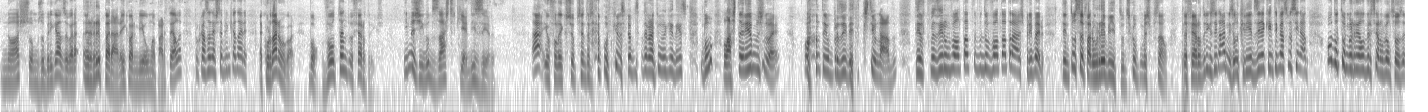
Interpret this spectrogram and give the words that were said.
nós somos obrigados agora a reparar a economia, uma parte dela, por causa desta brincadeira. Acordaram agora. Bom, voltando a Ferro Rodrigues. Imagina o desastre que é dizer ah, eu falei com o Sr. Presidente da República, o Sr. Presidente da República disse, bom, lá estaremos, não é? Ontem o Presidente questionado teve que fazer um volta, de volta atrás. Primeiro, tentou safar o rabito, desculpe uma expressão, da Ferro Rodrigues, dizer, ah, mas ele queria dizer a quem tivesse vacinado. Ó, oh, Dr. Marcelo Bercelo Rebelo de Sousa,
